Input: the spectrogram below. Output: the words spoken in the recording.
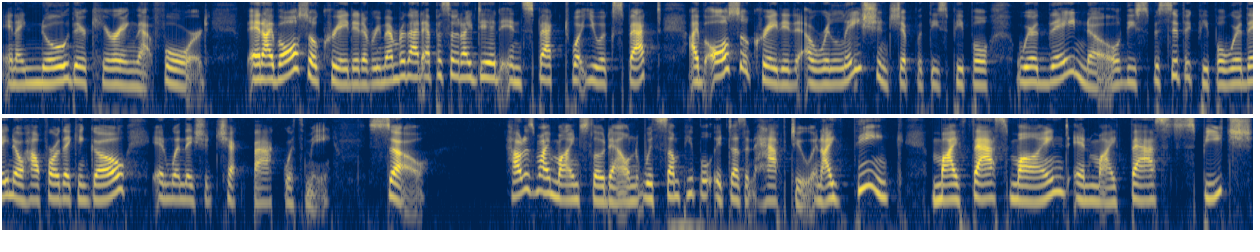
and I know they're carrying that forward. And I've also created a remember that episode I did, Inspect What You Expect? I've also created a relationship with these people where they know, these specific people, where they know how far they can go and when they should check back with me. So, how does my mind slow down? With some people, it doesn't have to. And I think my fast mind and my fast speech,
